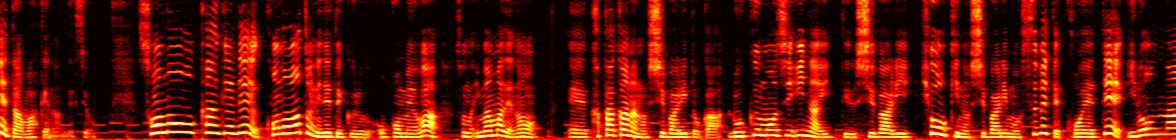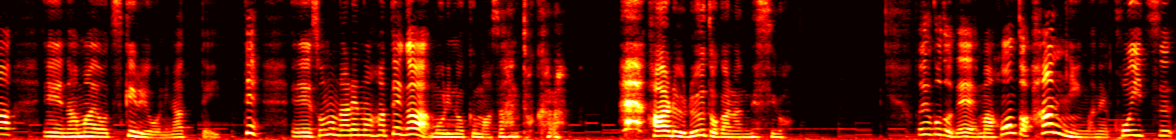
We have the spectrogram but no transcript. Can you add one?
めたわけなんですよ。そのおかげでこの後に出てくるお米はその今までの、えー、カタカナの縛りとか6文字以内っていう縛り表記の縛りも全て超えていろんな、えー、名前を付けるようになっていって、えー、その慣れの果てが森のくまさんとか ハルルとかなんですよ。ということで、まあ本当犯人はね、こいつ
